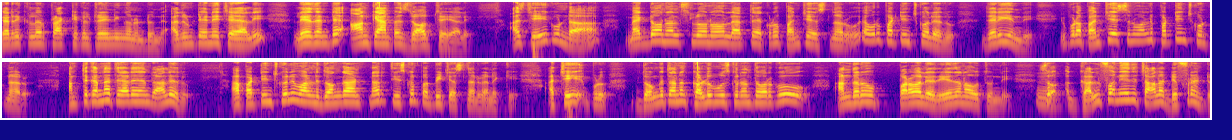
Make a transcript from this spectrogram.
కరిక్యులర్ ప్రాక్టికల్ ట్రైనింగ్ అని ఉంటుంది. అది ఉంటేనే చేయాలి. లేదంటే ఆన్ క్యాంపస్ జాబ్ చేయాలి. అది చేయకుండా మెక్డానల్డ్స్లోనో లేకపోతే ఎక్కడో పని చేస్తున్నారు ఎవరు పట్టించుకోలేదు. జరిగింది. ఇప్పుడు ఆ పని చేస్తున్న వాళ్ళని పట్టించుకుంటున్నారు. అంతకన్నా తేడా ఏం రాలేదు. ఆ పట్టించుకొని వాళ్ళని దొంగ అంటున్నారు తీసుకొని పంపించేస్తున్నారు వెనక్కి. ఆ చెయ్యి ఇప్పుడు దొంగతనం కళ్ళు మూసుకున్నంత వరకు అందరూ పర్వాలేదు ఏదైనా అవుతుంది. సో గల్ఫ్ అనేది చాలా డిఫరెంట్.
